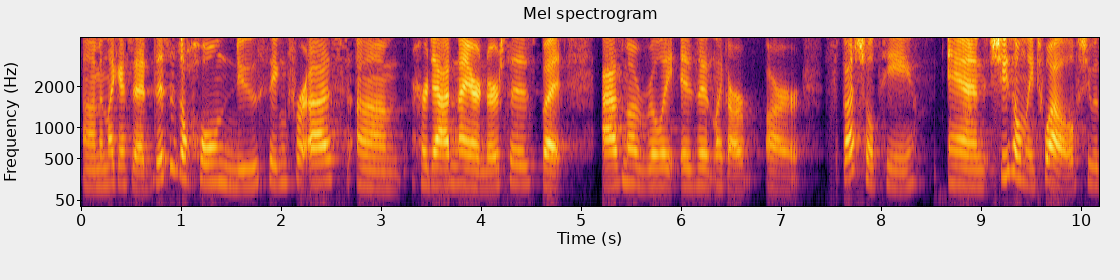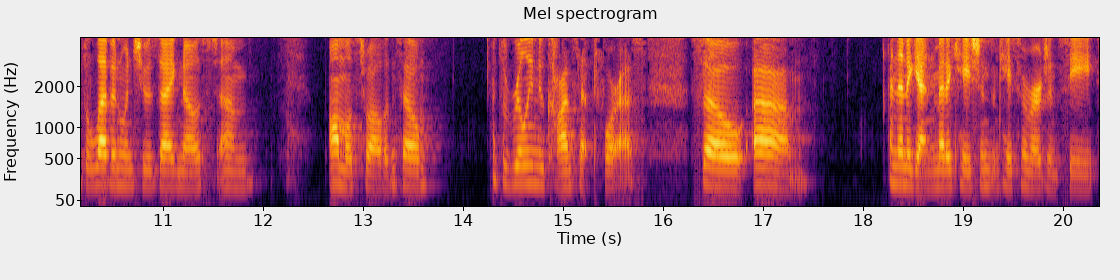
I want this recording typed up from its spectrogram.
Um, and like I said, this is a whole new thing for us. Um, her dad and I are nurses, but asthma really isn't like our, our specialty. And she's only 12. She was 11 when she was diagnosed, um, almost 12. And so it's a really new concept for us. So, um, and then again, medications in case of emergency,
